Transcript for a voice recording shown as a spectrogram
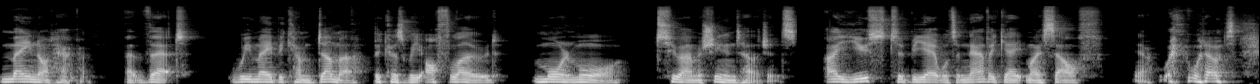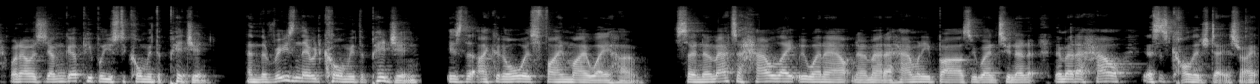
may not happen, uh, that we may become dumber because we offload more and more to our machine intelligence. I used to be able to navigate myself. Yeah, when I was when I was younger, people used to call me the pigeon, and the reason they would call me the pigeon is that I could always find my way home. So no matter how late we went out, no matter how many bars we went to, no, no matter how this is college days, right?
